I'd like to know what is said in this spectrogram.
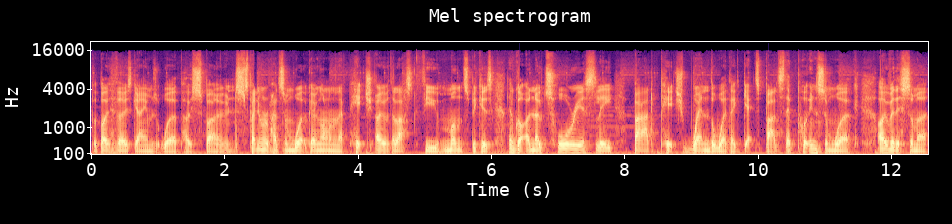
but both of those games were postponed. Spennymoor have had some work going on on their pitch over the last few months because they've got a notoriously bad pitch when the weather gets bad. So they're putting some work over this summer,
